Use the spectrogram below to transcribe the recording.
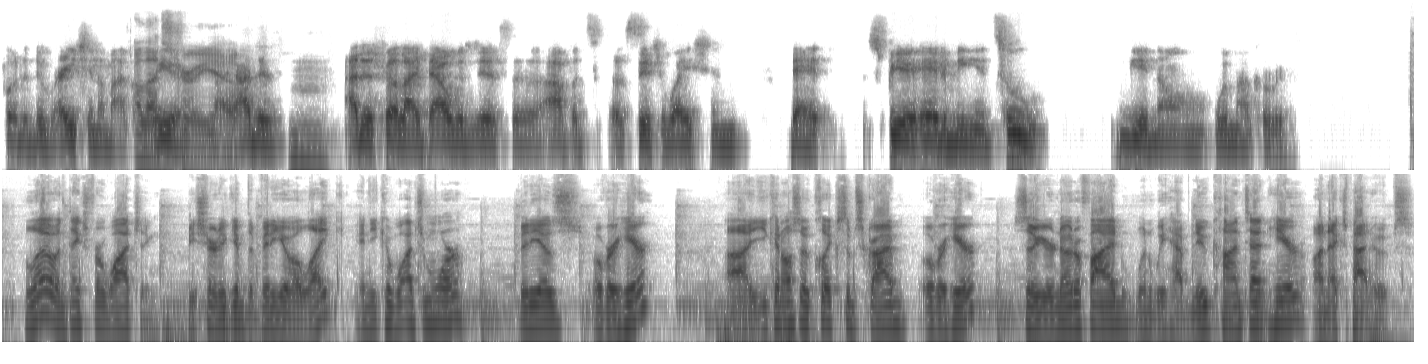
for the duration of my career. Oh, that's true. Yeah, like, I just, mm. I just felt like that was just a, a situation that spearheaded me into getting on with my career. Hello, and thanks for watching. Be sure to give the video a like, and you can watch more videos over here. Uh, you can also click subscribe over here so you're notified when we have new content here on Expat Hoops.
